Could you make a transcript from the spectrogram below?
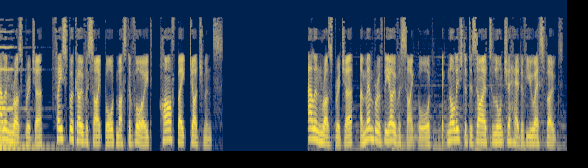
Alan Rusbridger, Facebook Oversight Board must avoid half-baked judgments. Alan Rusbridger, a member of the Oversight Board, acknowledged a desire to launch ahead of U.S. vote.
